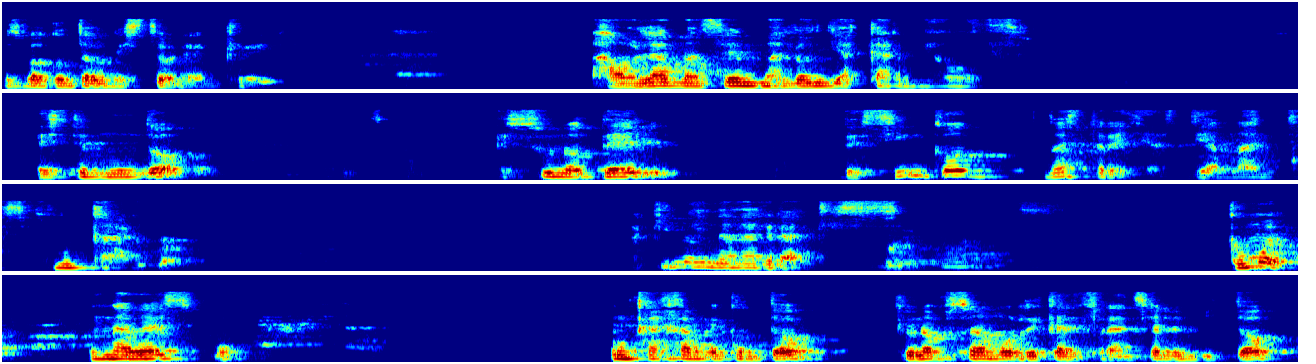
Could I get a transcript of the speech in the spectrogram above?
les voy a contar una historia increíble. Ahora Mansem Malón Meod. Este mundo es un hotel de cinco, no estrellas, diamantes, es muy caro. Aquí no hay nada gratis. Como una vez un jajá me contó que una persona muy rica de Francia lo invitó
